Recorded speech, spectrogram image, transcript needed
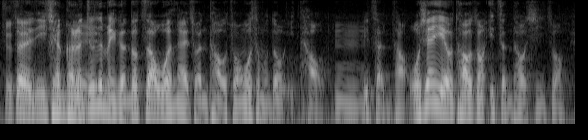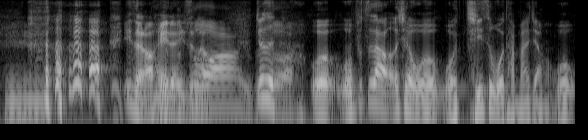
就是、对，以前可能就是每个人都知道我很爱穿套装，我什么都有一套，嗯，一整套。我现在也有套装，一整套西装，嗯，一整套黑的，一整套啊，就是我我不知道，而且我我其实我坦白讲，我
